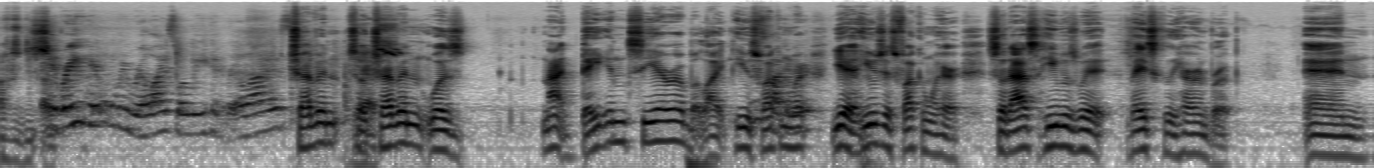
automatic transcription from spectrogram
I Shit, were you here when we realized what we had realized? Trevin. So Yes. Trevin was not dating Sierra, but like he was He was fucking fucking with. her. Yeah, he was just fucking with her. So that's he was with basically her and Brooke, and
